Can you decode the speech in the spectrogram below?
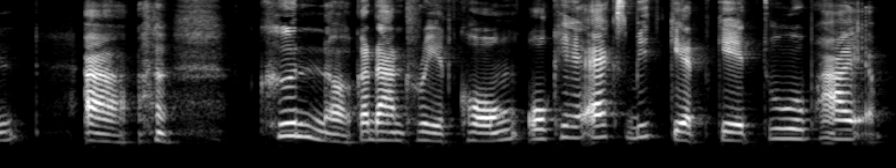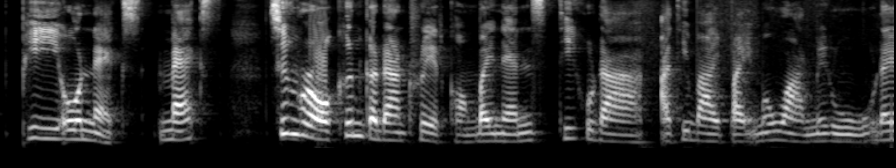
นอ่าขึ้นเอ่อกระดานเทรดของ OKX, Bitget, Gate2, Pi, PONEX, Max ซึ่งรอขึ้นกระดานเทรดของ Binance ที่คุดาอธิบายไปเมื่อวานไม่รู้ได้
